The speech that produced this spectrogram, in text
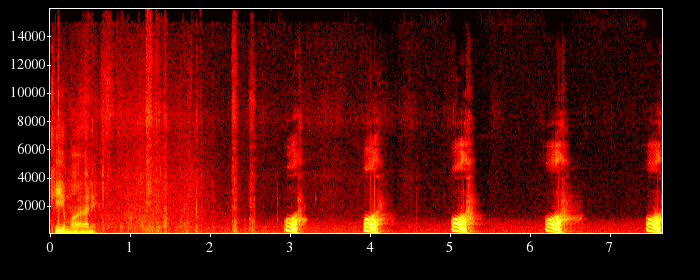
kiima ääni. Uh, uh, uh, uh, uh,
